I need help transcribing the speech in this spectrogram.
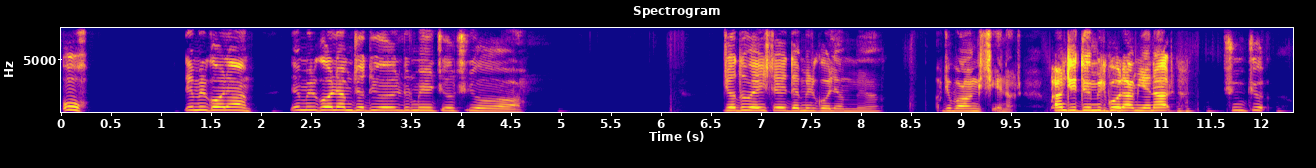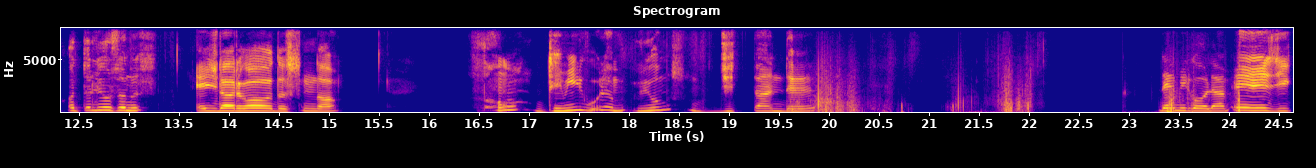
Oh! Demir golem. Demir golem cadıyı öldürmeye çalışıyor. Cadı ve ise demir golem mi? Acaba hangisi yener? Bence demir golem yener. Çünkü hatırlıyorsanız Ejderha Adası'nda Lan demir golem uyuyor musun cidden de? Demir golem ezik,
